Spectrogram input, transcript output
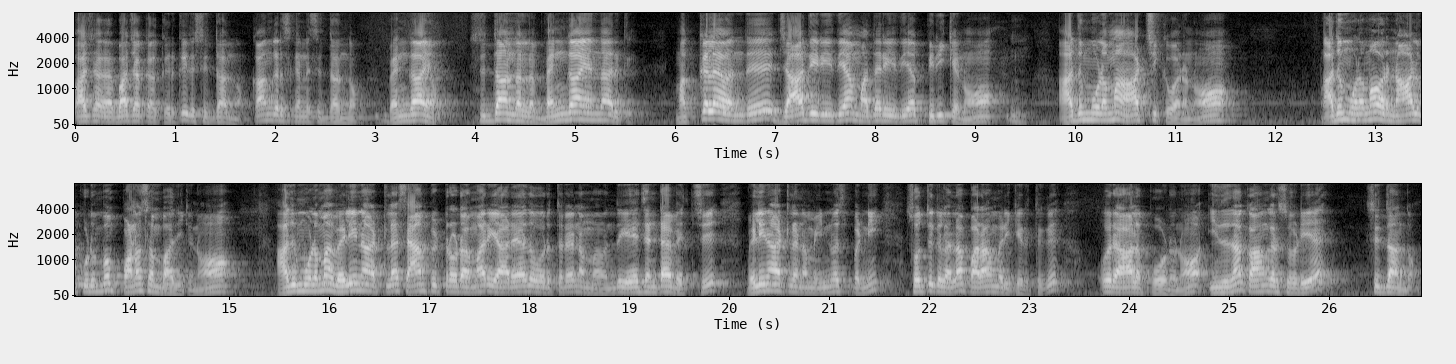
பாஜக பாஜகவுக்கு இருக்குது இது சித்தாந்தம். காங்கிரஸுக்கு என்ன சித்தாந்தம்? வெங்காயம். சித்தாந்தம் இல்லை. வெங்காயம் தான் இருக்குது மக்களை வந்து ஜாதி ரீதியாக மத ரீதியாக பிரிக்கணும். அது மூலமாக ஆட்சிக்கு வரணும். அது மூலமாக ஒரு நாலு குடும்பம் பணம் சம்பாதிக்கணும். அது மூலமாக வெளிநாட்டில் சாம் பிட்ரோடா மாதிரி யாரையாவது ஒருத்தரை நம்ம வந்து ஏஜெண்ட்டாக வச்சு வெளிநாட்டில் நம்ம இன்வெஸ்ட் பண்ணி சொத்துக்களெல்லாம் பராமரிக்கிறதுக்கு ஒரு ஆளை போடணும். இதுதான் காங்கிரஸோடைய சித்தாந்தம்.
